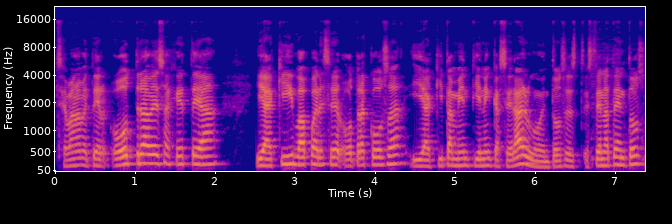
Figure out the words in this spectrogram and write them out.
se van a meter otra vez a GTA y aquí va a aparecer otra cosa y aquí también tienen que hacer algo. Entonces estén atentos.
